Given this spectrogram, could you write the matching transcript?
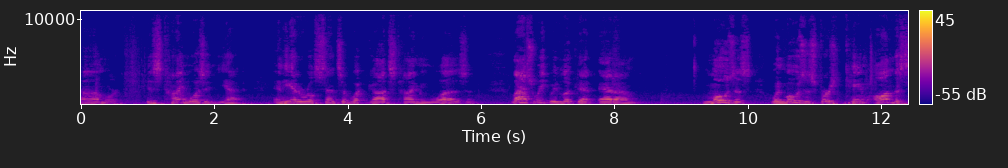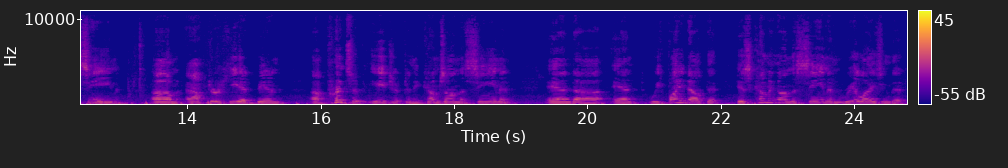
come or his time wasn't yet. And he had a real sense of what God's timing was. And Last week we looked at, at um, Moses when Moses first came on the scene um, after he had been a prince of Egypt, and he comes on the scene, and and uh, and we find out that his coming on the scene and realizing that,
